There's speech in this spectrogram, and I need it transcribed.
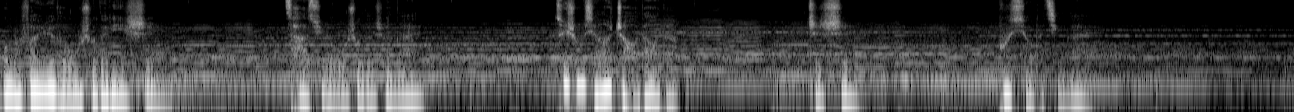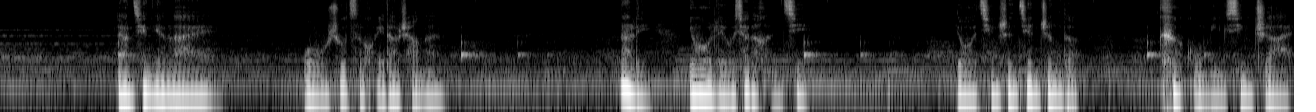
我们翻阅了无数的历史，擦去了无数的尘埃，最终想要找到的，只是不朽的情爱。两千年来，我无数次回到长安，那里有我留下的痕迹。有我亲身见证的刻骨铭心之爱。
